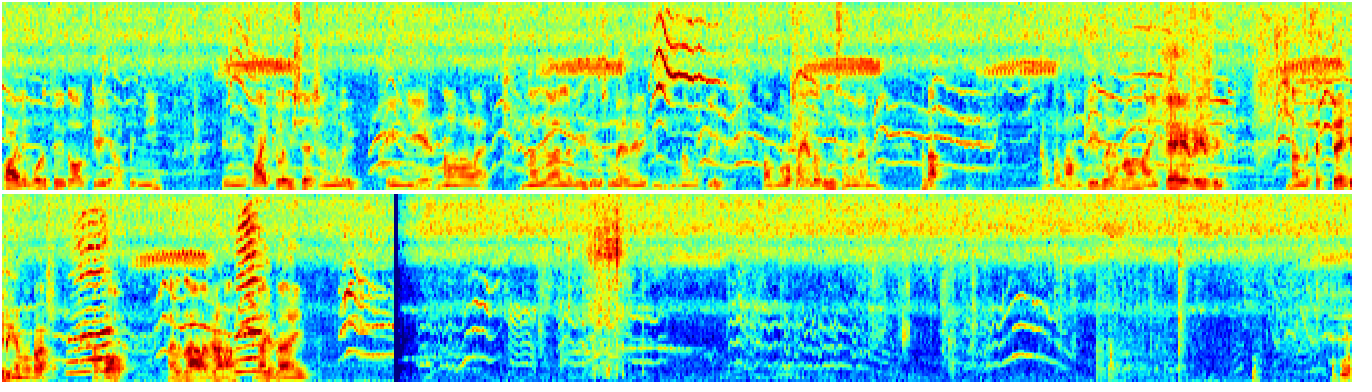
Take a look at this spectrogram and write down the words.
പാലും കൊടുത്ത് ഇത് ഓക്കെ ആയി അപ്പം ഇനി ബാക്കിയുള്ള വിശേഷങ്ങൾ ഇനി നാളെ നല്ല നല്ല വീഡിയോസുകൾ തന്നെയായിരിക്കും നമുക്ക് സന്തോഷമായുള്ള ദിവസങ്ങളാണ്. കണ്ടാ? അപ്പം നമുക്ക് ഇവരെ നന്നായി കെയർ ചെയ്ത് നല്ല സെറ്റാക്കി എടുക്കണം കേട്ടോ. അപ്പോൾ അത് നാളെ കാണാം. ബൈ ബൈ അപ്പോൾ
